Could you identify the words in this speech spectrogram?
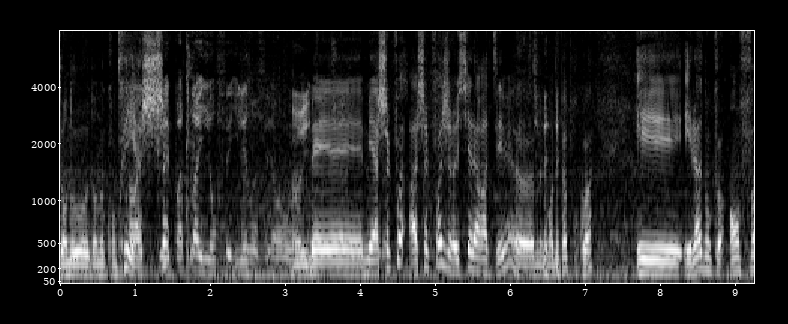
dans, nos, dans nos contrées. et Ah, à chaque Les là, ils l'ont fait, ils les ont fait. hein. Oui. mais, mais à chaque fois, à chaque fois, j'ai réussi à la rater. Euh, me demandez pas pourquoi. Et, et là, donc, enfin,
